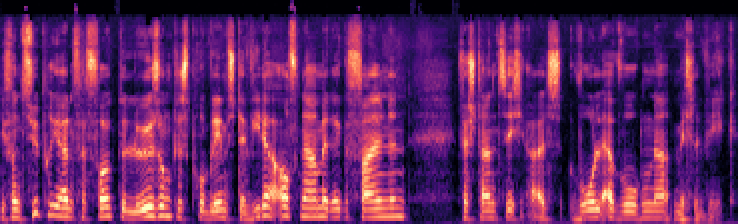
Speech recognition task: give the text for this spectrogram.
Die von Cyprian verfolgte Lösung des Problems der Wiederaufnahme der Gefallenen verstand sich als wohlerwogener Mittelweg.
